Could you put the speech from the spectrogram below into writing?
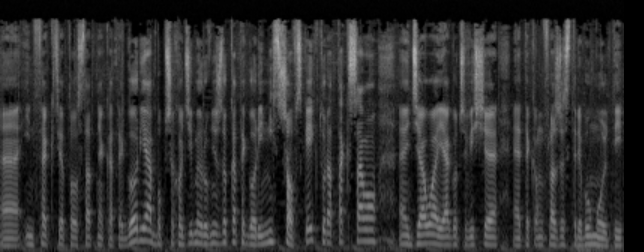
E, infekcja to ostatnia kategoria, bo przechodzimy również do kategorii mistrzowskiej, która tak samo e, działa jak oczywiście e, te kamuflaże z trybu multi.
